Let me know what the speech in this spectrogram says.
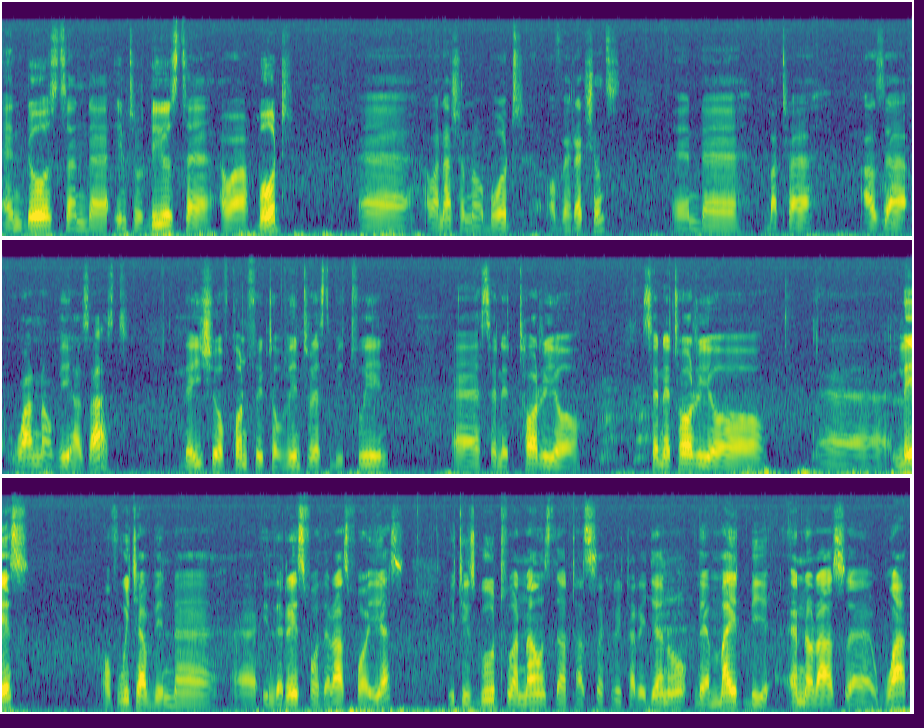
endorsed and uh, introduced uh, our board, uh, our national board of elections. And, uh, but as one of you has asked, the issue of conflict of interest between senatorial, senatorial lace of which have been uh, uh, in the race for the last four years. It is good to announce that as Secretary General, there might be enormous uh, work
